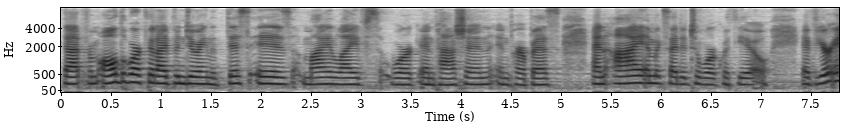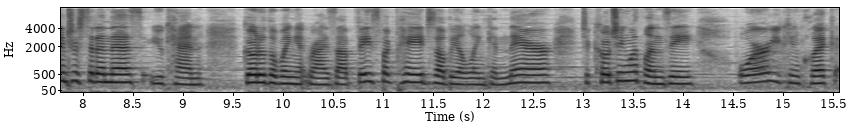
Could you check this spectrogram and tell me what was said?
that from all the work that I've been doing, that this is my life's work and passion and purpose. And I am excited to work with you. If you're interested in this, you can go to the Wing It Rise Up Facebook page. There'll be a link in there to Coaching with Lindsey or you can click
